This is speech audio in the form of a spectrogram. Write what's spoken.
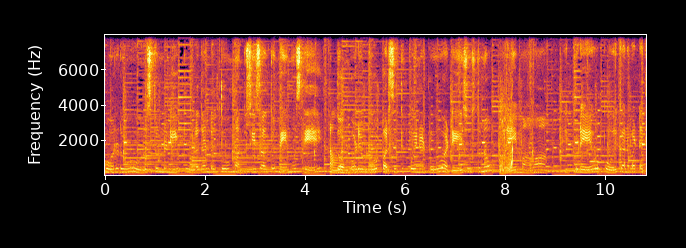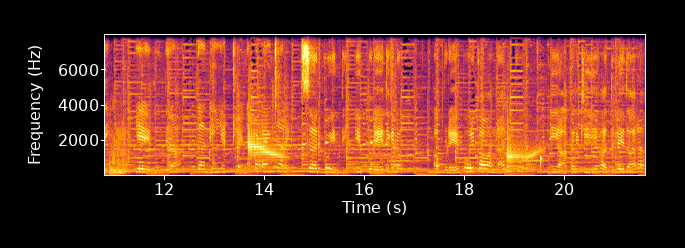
పోరుడు ఊరుస్తుండని పూలదండలతో మందు సీసాలతో మేమొస్తే దొంగోడెవడో పరిస్థితికి పోయినట్టు అటే చూస్తున్నావు? రే మామా ఇప్పుడే ఓ పోరి కనబడ్డది. ఏముందిరా దాన్ని ఎట్లయినా పటాయించాలి. సరిపోయింది. ఇప్పుడే దిగినావు. అప్పుడే పోరి కావన్నా నీకు? నీ ఆకలికి హద్దు లేదారా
